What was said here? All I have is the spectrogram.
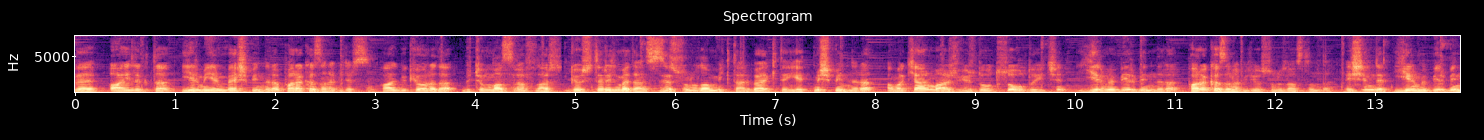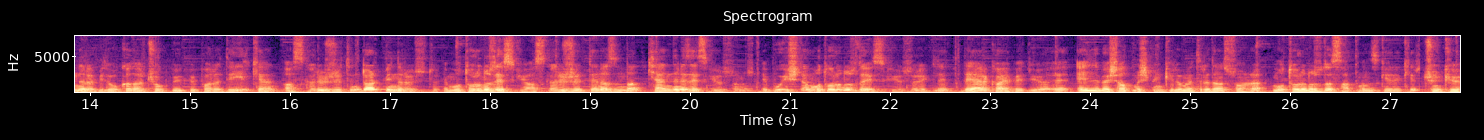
ve aylıkta 20-25 bin lira para kazanabilirsin. Halbuki orada bütün masraflar gösterilmeden size sunulan miktar belki de 70 bin lira ama kar marjı %30 olduğu için 21 bin lira para kazanabiliyorsunuz aslında. E şimdi 21 bin lira bile o kadar çok büyük bir para değilken asgari ücretin 4 bin lira üstü. E motorunuz eskiyor. Asgari ücrette en azından kendiniz eskiyorsunuz. E bu işte motorunuz da eskiyor. Sürekli değer kaybediyor. E 55-60 bin kilometreden sonra motorunuzu da satmanız gerekir. Çünkü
